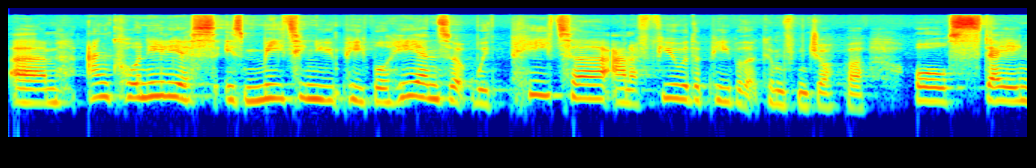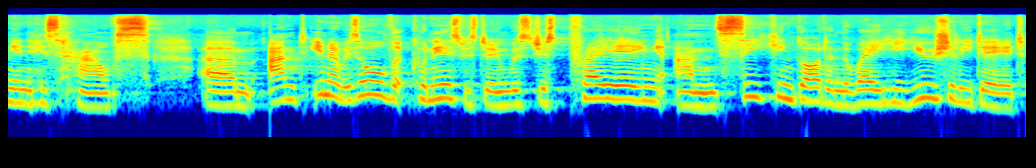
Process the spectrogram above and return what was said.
Um, and Cornelius is meeting new people. He ends up with Peter and a few other people that come from Joppa, all staying in his house. Um, and, you know, it's all that Cornelius was doing was just praying and seeking God in the way he usually did.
